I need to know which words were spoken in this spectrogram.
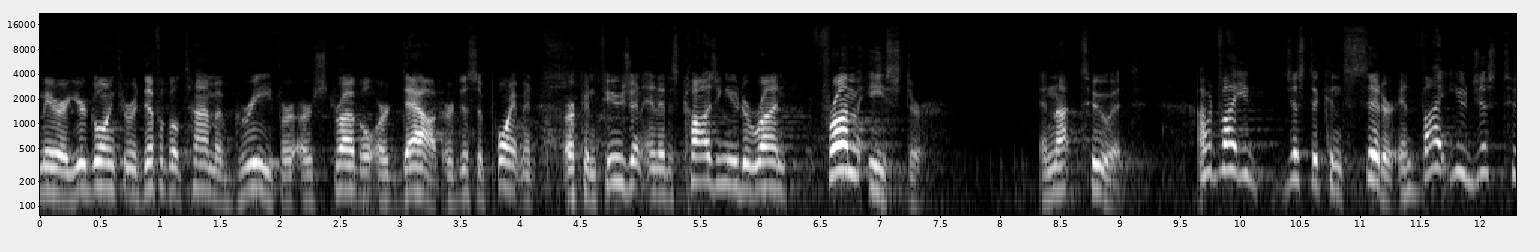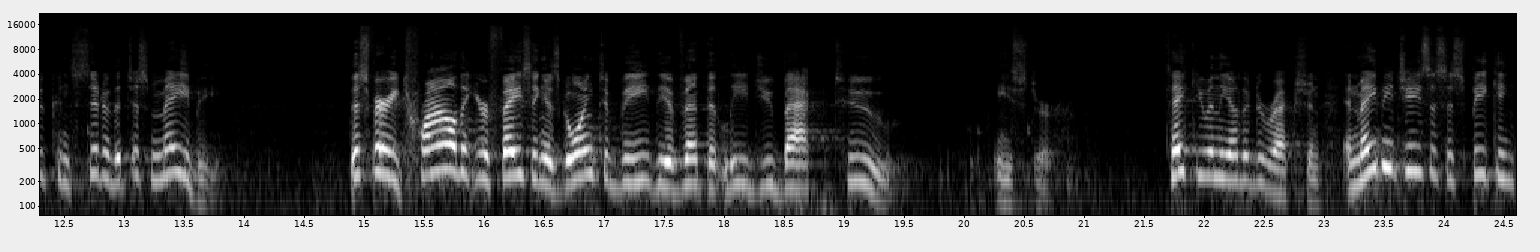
Mary, you're going through a difficult time of grief or, or, struggle or doubt or disappointment or confusion, and it is causing you to run from Easter and not to it. I would invite you just to consider, invite you just to consider that just maybe this very trial that you're facing is going to be the event that leads you back to Easter take you in the other direction. And maybe Jesus is speaking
